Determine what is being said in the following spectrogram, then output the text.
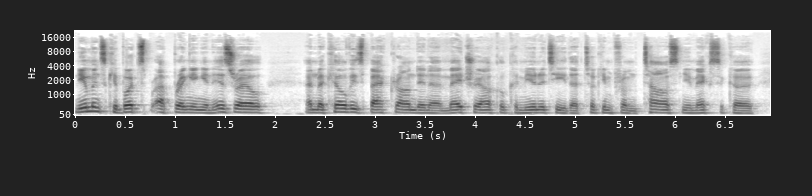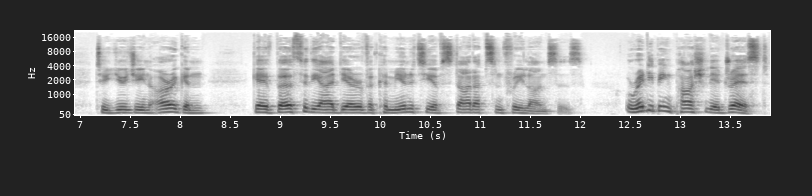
Neumann's kibbutz upbringing in Israel and McKelvey's background in a matriarchal community that took him from Taos, New Mexico to Eugene, Oregon, gave birth to the idea of a community of startups and freelancers, already being partially addressed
